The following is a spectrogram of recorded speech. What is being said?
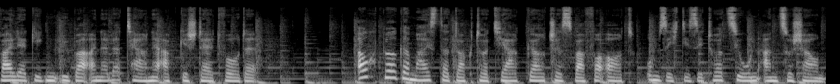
weil er gegenüber einer Laterne abgestellt wurde. Auch Bürgermeister Dr. Tjag Görges war vor Ort, um sich die Situation anzuschauen.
